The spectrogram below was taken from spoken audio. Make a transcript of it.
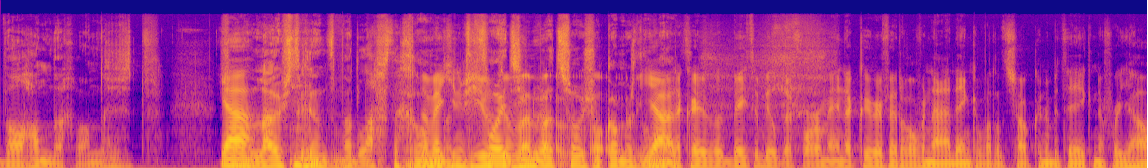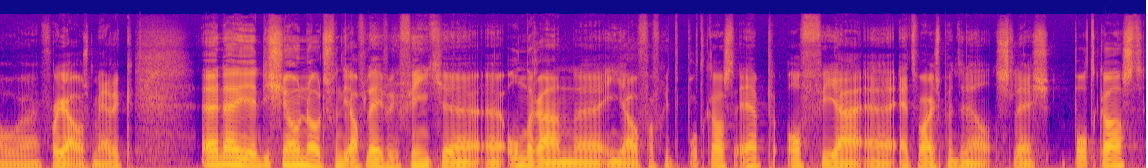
wel handig, want anders is het Ja. luisterend wat lastig. Dan weet je hoe je te zien wa- hoe dat social commerce Ja, doet. daar kun je wat beter beeld bij vormen. En daar kun je weer verder over nadenken wat het zou kunnen betekenen voor jou, voor jou als merk. Nee, die show notes van die aflevering vind je onderaan in jouw favoriete podcast app of via advice.nl slash podcast.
